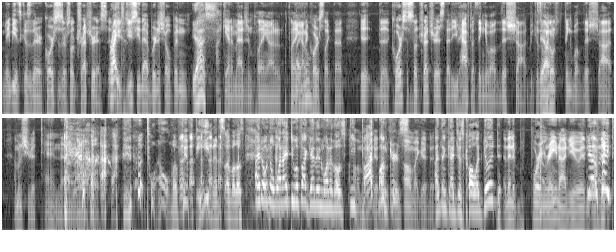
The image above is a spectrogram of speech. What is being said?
Maybe it's because their courses are so treacherous. Did Right. you- Did you, see that British Open? Yes. I can't imagine playing on playing I on a course like that. It, the course is so treacherous that you have to think about this shot because if I don't think about this shot, I'm going to shoot a ten. on- on a 12 or 15 and some of those. I don't know what I'd do if I get in one of those deep Oh, pot goodness. bunkers. Oh my goodness! I think I'd just call it good. and then it pouring rain on you, and, Yeah, and, they, right.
